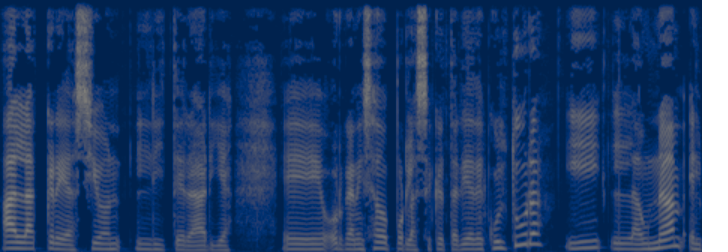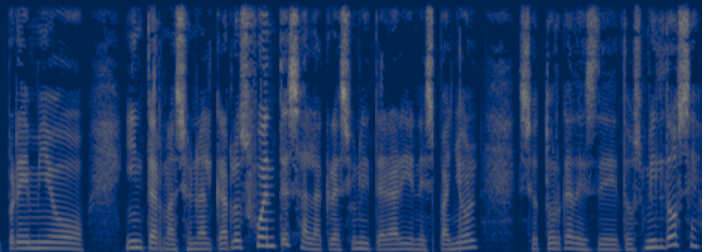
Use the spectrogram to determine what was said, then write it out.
a la Creación Literaria, eh, organizado por la Secretaría de Cultura y la UNAM. El Premio Internacional Carlos Fuentes a la Creación Literaria en Español se otorga desde 2012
